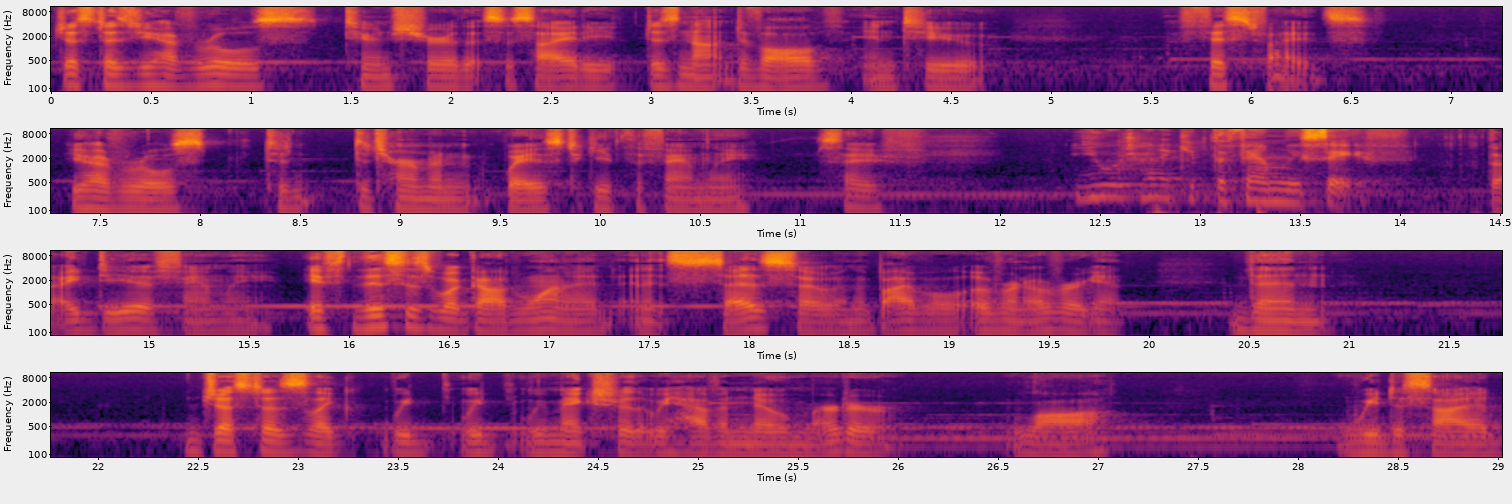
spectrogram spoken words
just as you have rules to ensure that society does not devolve into fistfights. You have rules to determine ways to keep the family safe. You were trying to keep the family safe. The idea of family. If this is what God wanted, and it says so in the Bible over and over again, then just as like we we we make sure that we have a no murder law, we decide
